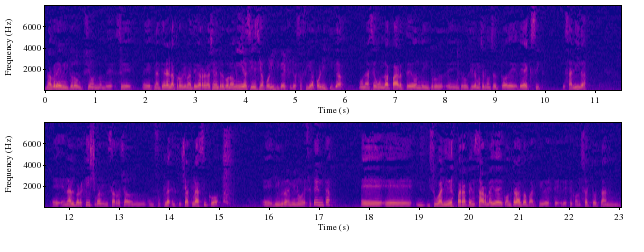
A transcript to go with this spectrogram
una breve introducción donde se planteará la problemática relación entre economía, ciencia política y filosofía política. Una segunda parte donde introduciremos el concepto de, de exit, de salida, eh, en Albert Hirschman, desarrollado en, su, ya clásico eh, libro de 1970, eh, y, su validez para pensar la idea de contrato a partir de este, este, concepto tan,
